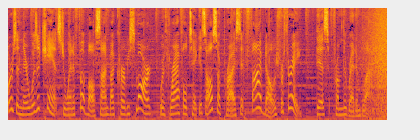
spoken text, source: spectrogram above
and there was a chance to win a football signed by Kirby Smart, with raffle tickets also priced at $5 for three. This from the Red and Black.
